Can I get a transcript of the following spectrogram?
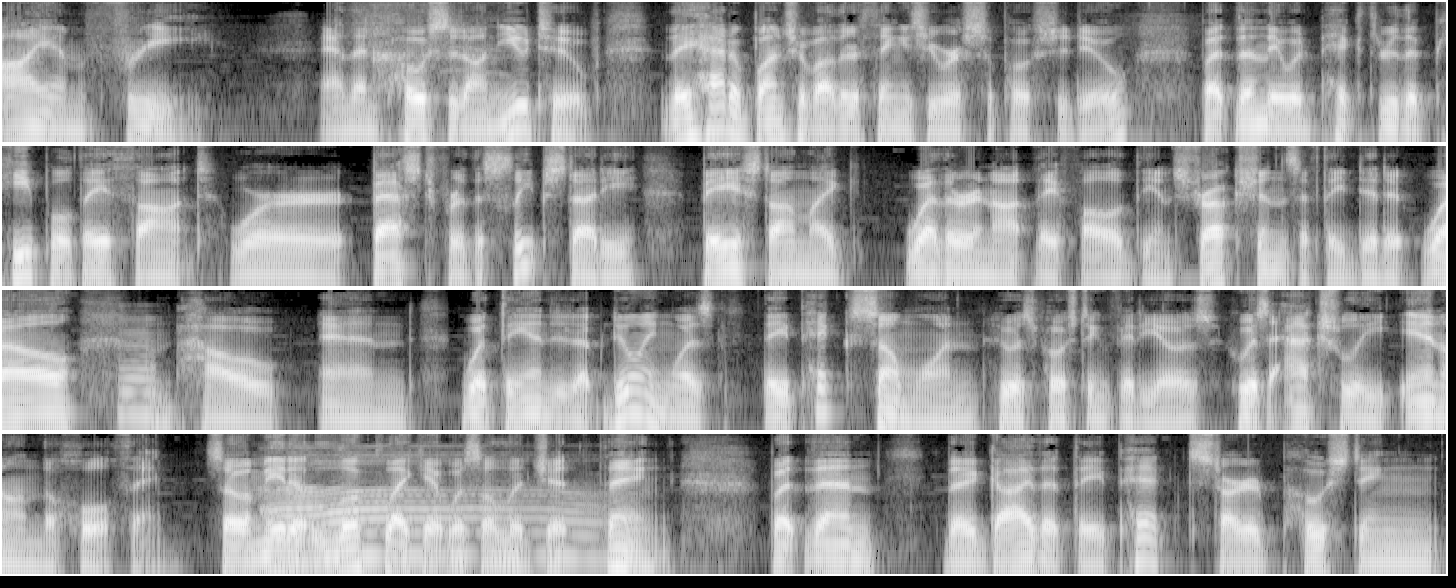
"I am free." And then post it on YouTube. They had a bunch of other things you were supposed to do, but then they would pick through the people they thought were best for the sleep study based on like whether or not they followed the instructions, if they did it well, um, how, and what they ended up doing was they picked someone who was posting videos who was actually in on the whole thing. So it made it look like it was a legit thing. But then the guy that they picked started posting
